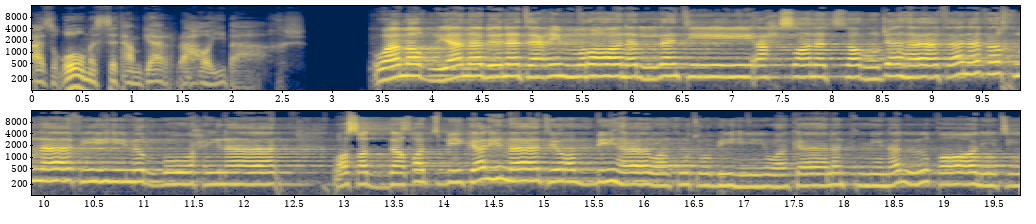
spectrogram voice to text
از قوم ستمگر رهایی بخش. ومريم ابنة عمران التي أحصنت فرجها فنفخنا فيه من روحنا وصدقت بكلمات ربها وكتبه وكانت من القانتين.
